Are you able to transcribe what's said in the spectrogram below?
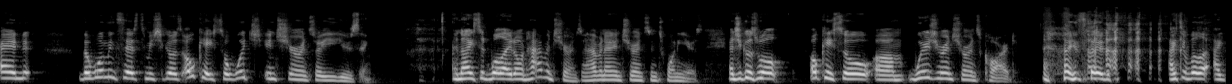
And the woman says to me, she goes, okay, so which insurance are you using? And I said, well, I don't have insurance. I haven't had insurance in 20 years. And she goes, well, okay, so um, where's your insurance card? I said, I said, well, I,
